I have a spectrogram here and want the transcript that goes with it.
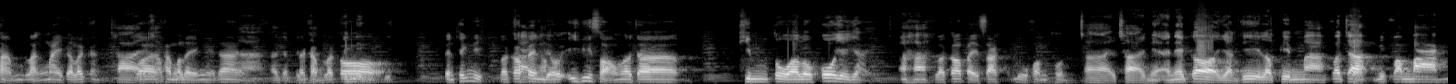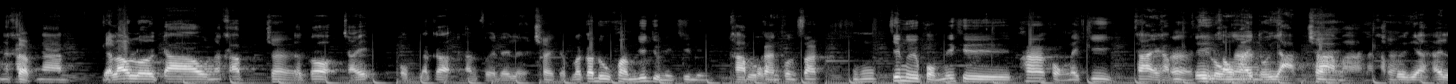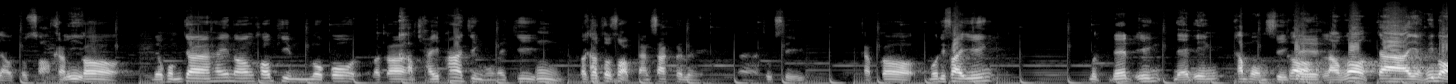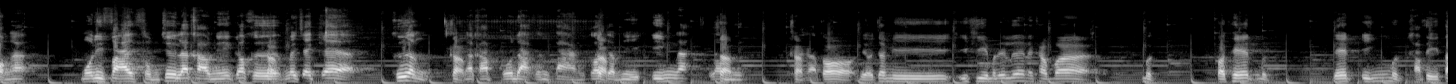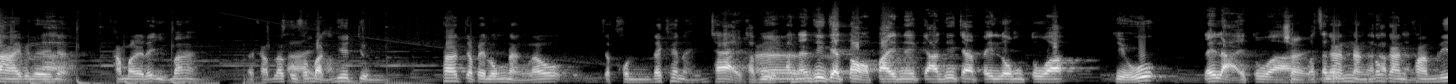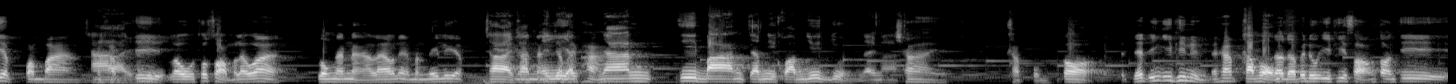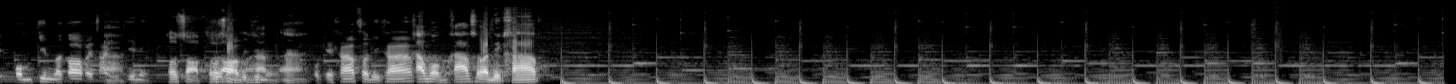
ถามหลังใหม่กันแล้วกัน ใช่ว่าครับ ทำอะไรยังไงได้อ่าก็จะเป็นนะครับ แล้วเทก็คนิคอีกเป็นเทคนิคแล้วก็ใช่เป็นครับ เดี๋ยว EP 2 เราจะ พิมพ์ตัวโลโก้ใหญ่อ่าฮะๆ แล้วก็ไปซักดูความทน ใช่ใช่เนี่ยอันนี้ก็อย่างที่เราพิมพ์มาก็จะครับมีความบางนะคครัรับ บงาน เดี๋ยวเราโรยกาวนะครับ ใช่แล้วก็ใช้อบแล้วก็ทันเฟอร์ได้เลยใช่ครับ แล้วก็ดูความยืดหยุ่นอีกทีหนึ่งครับดูผมการทนซัก อือฮึที่มือผมนี่คือผ้าของไนกี้ ใช่ครับเออที่ที่โรงเขางานให้ตัวอย่างใช่ผ้ามานะครับใช่ เพื่อที่จะให้เราทดสอบครับรีด ก็เดี๋ยวผมจะให้น้องเขาพิมพ์โลโก้ แล้วก็ครับ ใช้ผ้าจริงของไนกี้ อืม แล้วก็ทดสอบการซักไปเลยอ่าทุกสี ครับก็ modify ink หมึก dead ink เดดอิงครับผมสีก็เกรย์เราก็จะอย่างที่บอกฮะโมดิฟายสมชื่อและคราวนี้ก็คือครับไม่ใช่แค่เครื่องครับนะครับโปรดักต์ต่างๆ ก็ครับจะมีอิงนะรอบนี้ ครับครับ ก็เดี๋ยวจะมี EP มาเรื่อยๆนะครับว่าหมึกประเภทหมึก dead ink หมึกครับ สีตายไปเลยเนี่ย อ่ทำอะไรได้อีกบ้างนะครับ แล้วคุณใช่สมบัติครับยืดหยุ่น ถ้าจะไปลงหนังแล้ว จะทนได้แค่ไหน ใช่ครับพี่ อ่า อันนั้นที่จะต่อไปในการที่จะไปลงตัวผิวหลาย ๆ ตัวใช่วัสดุงานหนังะคบต้องการความเรียบความบางนะครับใช่ ที่เราทดสอบมาแล้วว่าลงงานหนาแล้วเนี่ยมันไม่เรียบ ใช่ครับงานหนังไม่เรียจะบไม่ผ่าน งานที่บางจะมีความยืดหยุ่นได้มากใช่ ครับผมก็เดดอิง EP หนึ่งนะครับครับผม แล้วเดี๋ยวไปดู EP สองตอนที่ผมพิมพ์แล้วก็ไปใส่อีกทีหนึ่ง ทดสอบทดสอบอีกทีหนึ่ง อ่าโอเคครับ สวัสดีครับ ครับผมครับ สวัสดีครับ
